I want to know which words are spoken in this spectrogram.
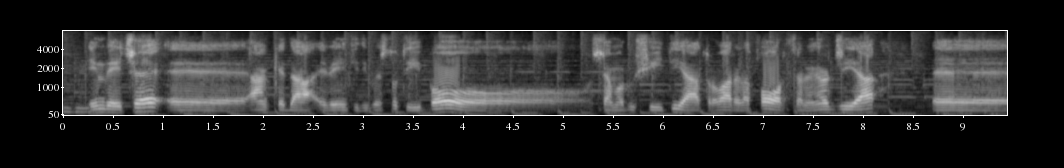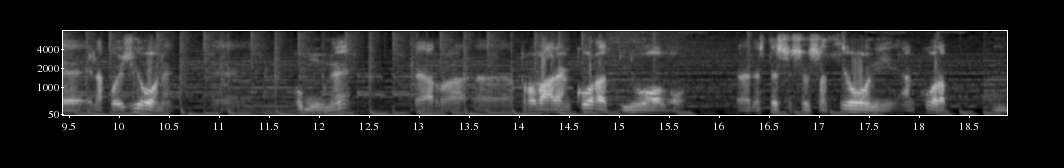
mm-hmm. invece eh, anche da eventi di questo tipo siamo riusciti a trovare la forza, l'energia eh, e la coesione eh, comune per eh, provare ancora di nuovo eh, le stesse sensazioni, ancora mh,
